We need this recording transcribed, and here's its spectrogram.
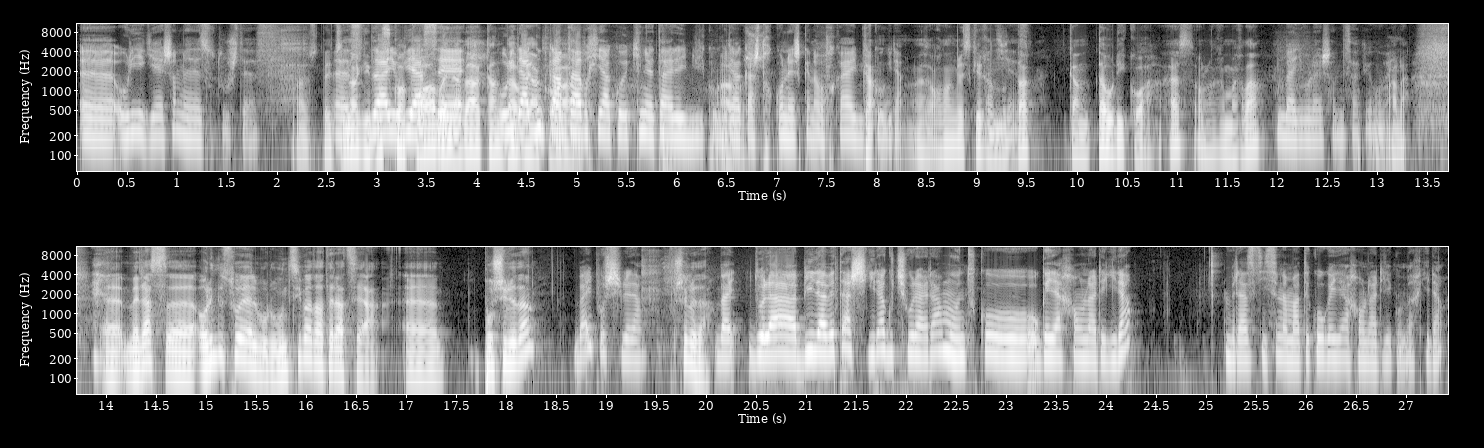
Eh, Hori egia esan ez dut ustez. Ah, ez Deitzen da Gipuzkoakoa, baina da eh, Hori da Kantabriakoa. kantabriakoekin eta ere ibiliko gira, Ados. kastroko neskena horka Ka- ibiliko gira. ez, Ordan gaizki gandu Ez, da kantaurikoa, ez? Hola, gamar da? Bai, gula esan dezakegu. bai. Hala. Eh, beraz, eh, hori duzu helburu, untzi bat ateratzea. Eh, posible da? Bai, posible da. Posible da. Bai, duela bi labeta hasi gira gutxi gura era, momentuko ogeia jaunlari gira. Beraz, izen amateko ogeia jaunlari egon behar gira.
